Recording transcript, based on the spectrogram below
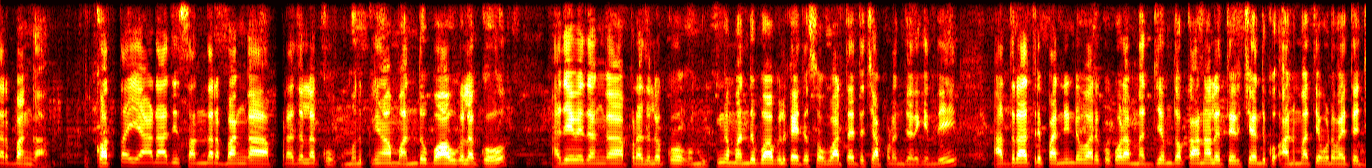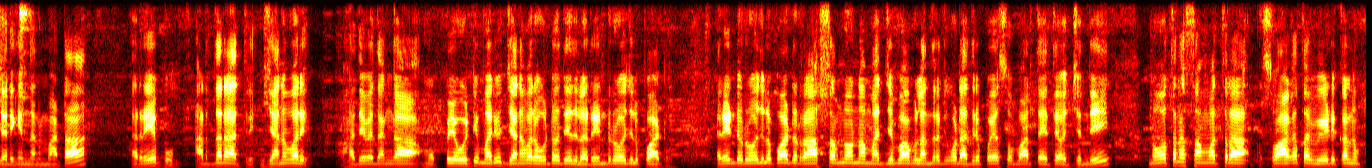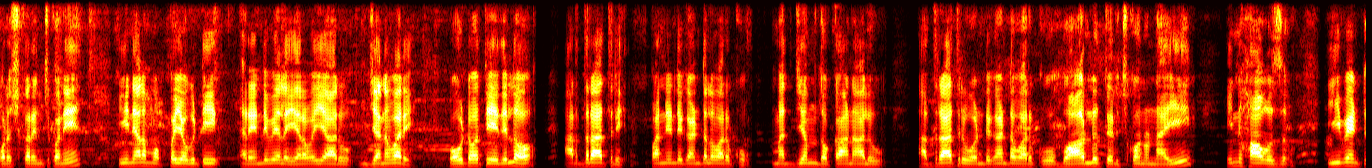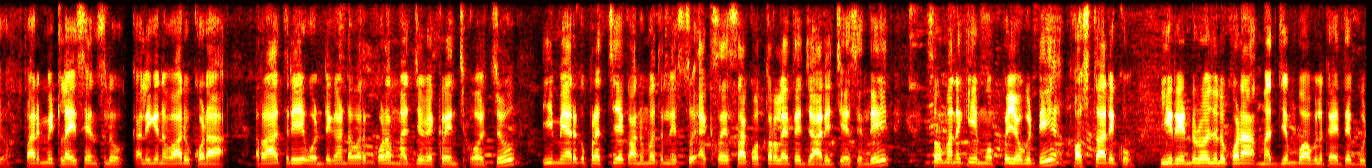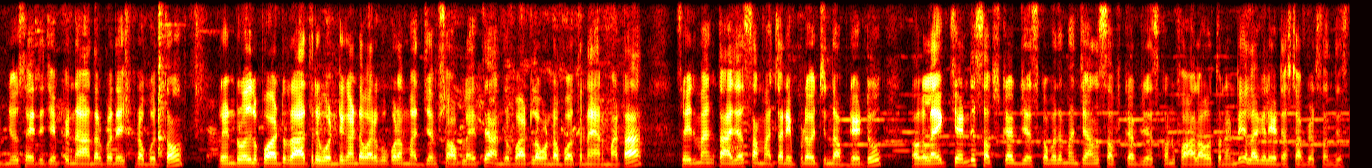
సందర్భంగా కొత్త ఏడాది సందర్భంగా ప్రజలకు ముఖ్యంగా మందు బావులకు అదేవిధంగా ప్రజలకు ముఖ్యంగా మందు బాబులకు అయితే సువార్త అయితే చెప్పడం జరిగింది. అర్ధరాత్రి పన్నెండు వరకు కూడా మద్యం దుకాణాలు తెరిచేందుకు అనుమతి ఇవ్వడం అయితే జరిగిందనమాట రేపు అర్ధరాత్రి జనవరి అదేవిధంగా ముప్పై ఒకటి మరియు జనవరి ఒకటో తేదీలో రెండు రోజుల పాటు రెండు రోజుల పాటు రాష్ట్రంలో ఉన్న మద్యబాబులందరికీ కూడా అదిరిపోయే శుభార్త అయితే వచ్చింది. నూతన సంవత్సర స్వాగత వేడుకలను పురస్కరించుకొని ఈ నెల ముప్పై ఒకటి రెండు వేల ఇరవై ఆరు జనవరి ఒకటో తేదీలో అర్ధరాత్రి పన్నెండు గంటల వరకు మద్యం దుకాణాలు అర్ధరాత్రి ఒంటి గంట వరకు బార్లు తెరుచుకొని ఉన్నాయి ఇన్ హౌస్ ఈవెంట్ పర్మిట్ లైసెన్సులు కలిగిన వారు కూడా రాత్రి ఒంటి గంట వరకు కూడా మద్యం విక్రయించుకోవచ్చు. ఈ మేరకు ప్రత్యేక అనుమతులు ఇస్తూ ఎక్సైజ్ శాఖ ఉత్తర్వులు అయితే జారీ చేసింది. సో మనకి ముప్పై ఒకటి ఫస్ట్ తారీఖు. ఈ రెండు రోజులు కూడా మద్యం బాబులకి అయితే గుడ్ న్యూస్ అయితే చెప్పింది ఆంధ్రప్రదేశ్ ప్రభుత్వం. రెండు రోజుల పాటు రాత్రి ఒంటి గంట వరకు కూడా మద్యం షాపులు అయితే అందుబాటులో ఉండబోతున్నాయి అనమాట సో ఇది మనకి తాజా సమాచారం ఇప్పుడే వచ్చింది అప్డేట్. ఒక లైక్ చేయండి సబ్స్క్రైబ్ చేసుకోకపోతే మన ఛానల్ సబ్స్క్రైబ్ చేసుకొని ఫాలో అవుతుండండి. ఇలాగే లేటెస్ట్ అప్డేట్స్ అందిస్తాను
